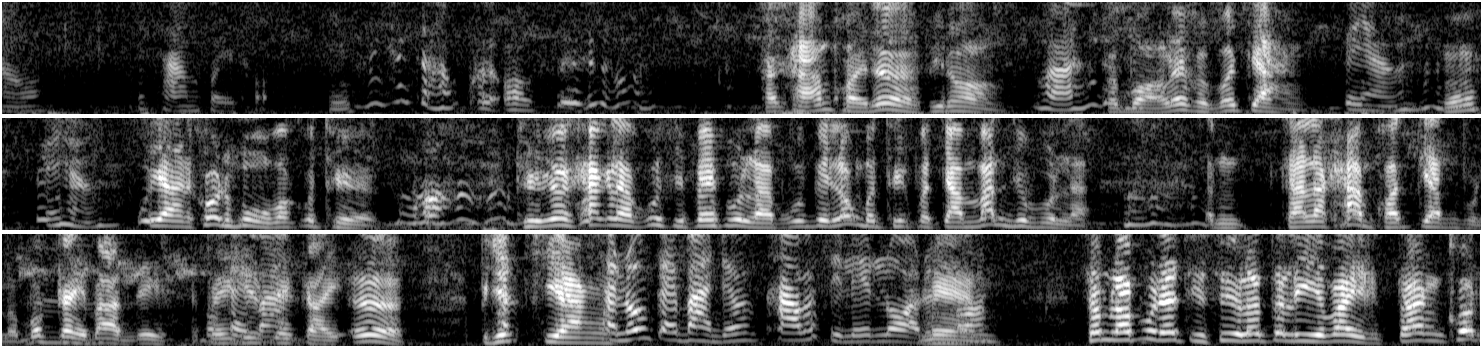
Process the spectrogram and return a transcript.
เอาให้ถามข่อยเถอะหือ ให้ถามข่อยออกซื้อเถอะ คันถามข่อยเด้อพี่น้องว่าข่อยบอกเลยข่อยบ่จ้างเป็นหยังเฮ้อเป็นหยังกูยานคนหูว่ากูถือกบ่ถือก็คักแล้วกูสิไปพุ่นล่ะกูไปลงบันทึกประจำวันอยู่พุ่นล่ะอันสารคามขอนแก่นพุ่นล่ะบ่ใกล้บ้านเด้ไปเฮ็ดไกลๆเออไปเฮ็ดเคียง ถ้าลงไกลบ้านเดี๋ยวข่าวว่าสิเล็ดรอดแม่แม่นนบ่สำหรับผู้ใดที่ซื้อลอตเตอรี่ไว้ตั้งคน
